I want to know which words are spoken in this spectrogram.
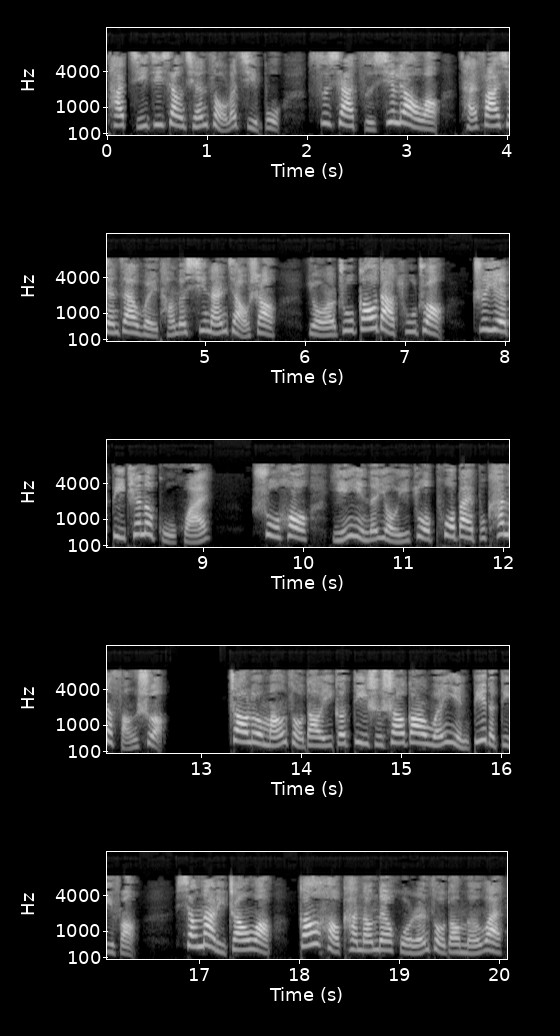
他急急向前走了几步，四下仔细瞭望，才发现，在苇塘的西南角上有二株高大粗壮、枝叶蔽天的古槐，树后隐隐的有一座破败不堪的房舍。赵六忙走到一个地势稍高而稳隐蔽的地方，向那里张望，刚好看到那伙人走到门外，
